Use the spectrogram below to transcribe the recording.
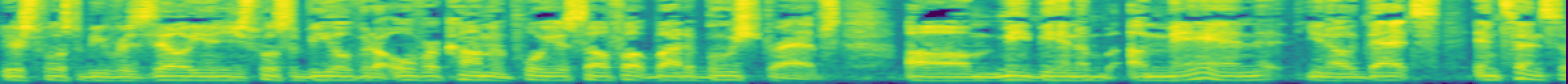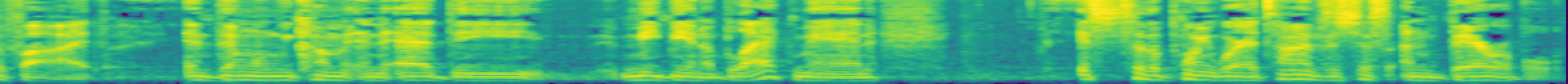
You're supposed to be resilient. You're supposed to be able to overcome and pull yourself up by the bootstraps. Um, me being a, a man, you know, that's intensified. And then when we come and add the me being a black man, it's to the point where at times it's just unbearable.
